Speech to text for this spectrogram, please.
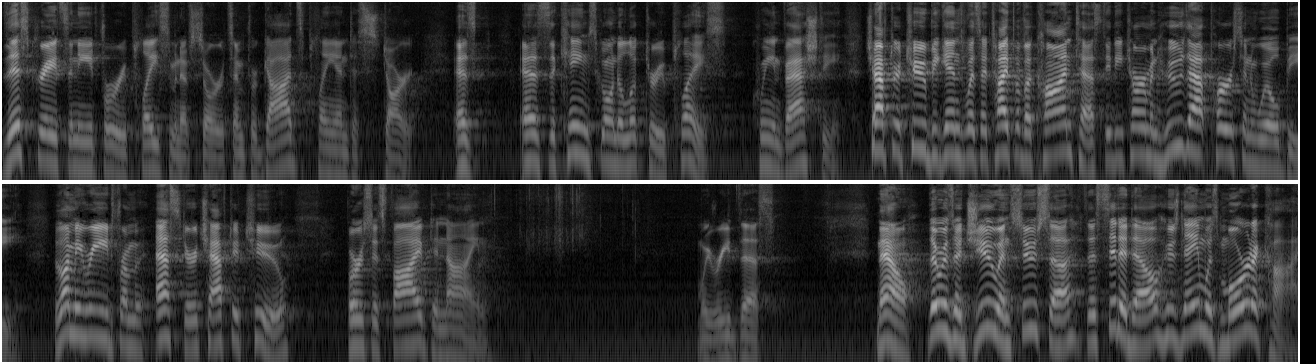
this creates a need for replacement of sorts and for God's plan to start as, as the king's going to look to replace Queen Vashti. Chapter 2 begins with a type of a contest to determine who that person will be. Let me read from Esther chapter 2, verses 5 to 9. We read this. Now, there was a Jew in Susa, the citadel, whose name was Mordecai,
